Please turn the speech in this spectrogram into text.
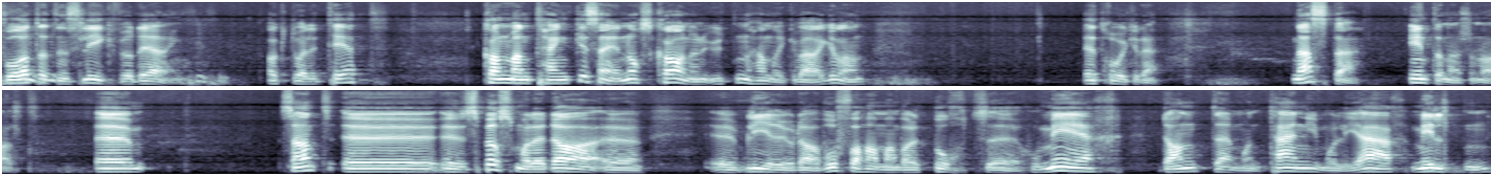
foretatt en slik vurdering? Aktualitet? Kan man tenke seg en norsk kanon uten Henrik Wergeland? Jeg tror ikke det. Neste internasjonalt. Uh, uh, spørsmålet da uh, blir jo da hvorfor har man valgt bort Homer, Dante, Montaigne, Molière, Milton,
